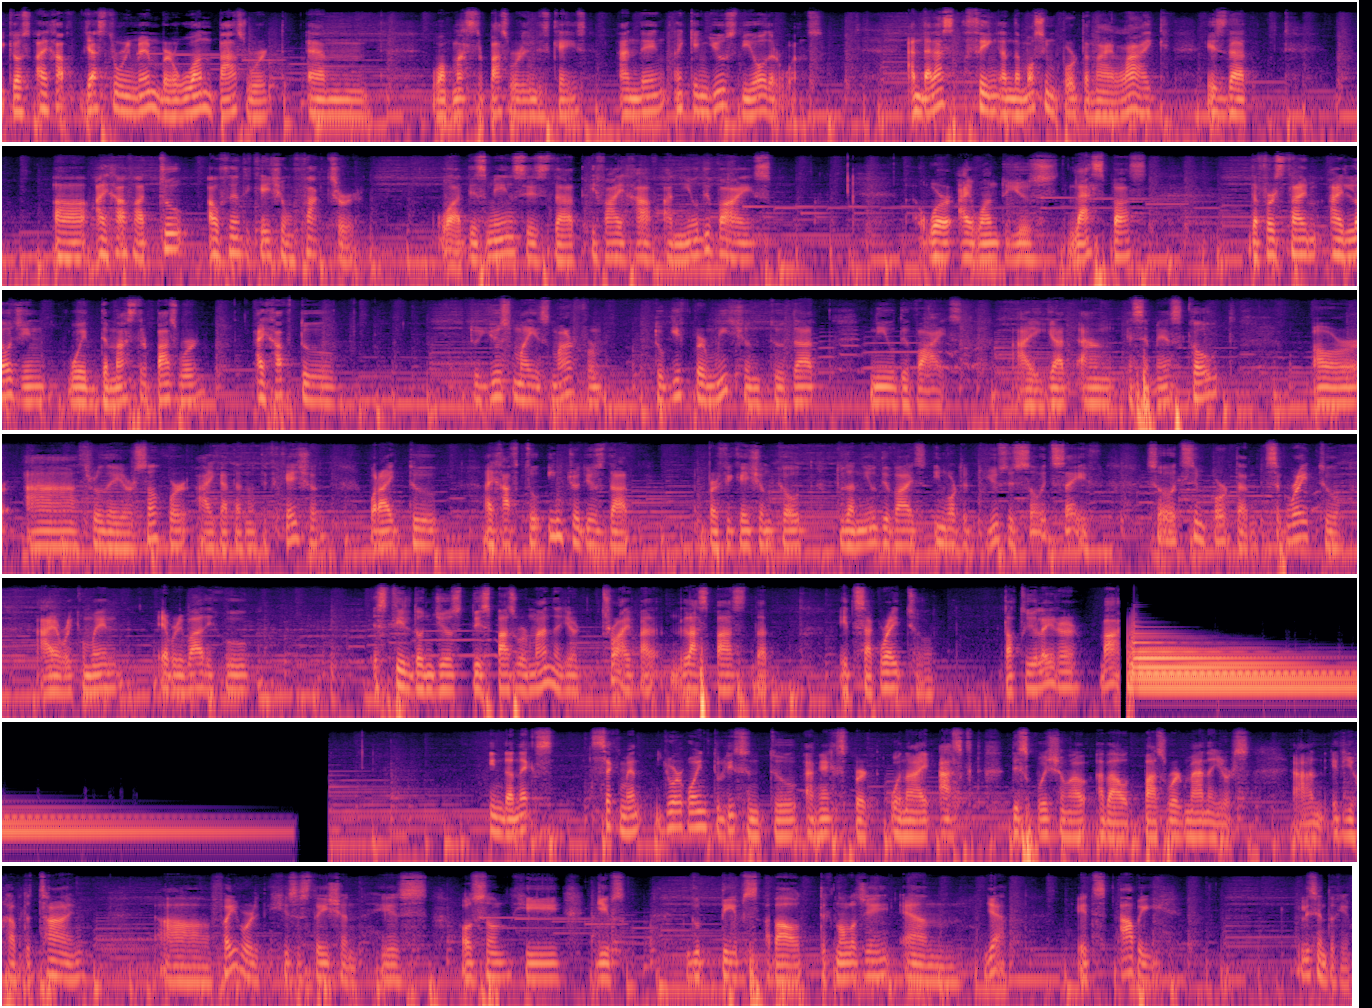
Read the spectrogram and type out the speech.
because I have just to remember one password and one master password in this case, and then I can use the other ones. And the last thing and the most important I like is that uh, I have a two authentication factor. What this means is that if I have a new device where I want to use LastPass, the first time I log in with the master password, I have to to use my smartphone to give permission to that new device. I got an SMS code or uh, through their software I got a notification. What I do I have to introduce that verification code to the new device in order to use it so it's safe. So it's important. It's a great tool I recommend everybody who still don't use this password manager try but LastPass that it's a great tool. Talk to you later. Bye. In the next segment, you are going to listen to an expert when I asked this question about password managers. And if you have the time, uh, favorite his station. He's awesome. He gives good tips about technology, and yeah, it's Abby. Listen to him.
